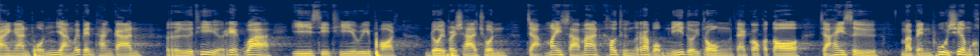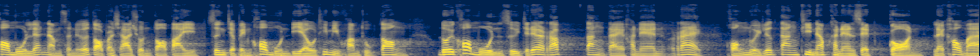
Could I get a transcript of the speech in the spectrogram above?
รายงานผลอย่างไม่เป็นทางการ หรือที่เรียกว่า ECT report โดยประชาชนจะไม่สามารถเข้าถึงระบบนี้โดยตรง แต่กกตจะให้สื่อมาเป็นผู้เชื่อมข้อมูลและนำเสนอต่อประชาชนต่อไป ซึ่งจะเป็นข้อมูลเดียวที่มีความถูกต้อง โดยข้อมูลสื่อจะได้รับตั้งแต่คะแนนแรกของหน่วยเลือกตั้งที่นับคะแนนเสร็จก่อนและเข้ามา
